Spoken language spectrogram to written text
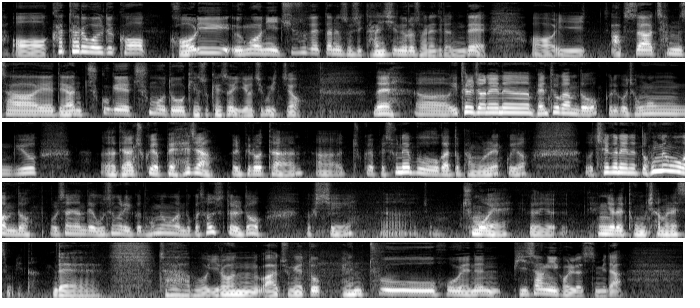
어, 카타르 월드컵 거리 응원이 취소됐다는 소식 단신으로 전해드렸는데 어, 이 압사 참사에 대한 축구계의 추모도 계속해서 이어지고 있죠. 네, 어, 이틀 전에는 벤투 감독 그리고 정몽규 어, 대한축구협회 회장을 비롯한 어, 축구협회 수뇌부가 또 방문을 했고요. 또 최근에는 또 홍명호 감독, 울산현대 우승을 이끈 홍명호 감독과 선수들도 역시 어, 좀 추모에 그 행렬에 동참을 했습니다. 네. 자, 뭐 이런 와중에 또 벤투호에는 비상이 걸렸습니다.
